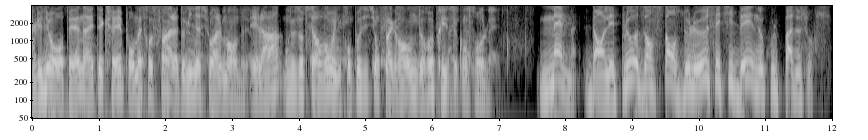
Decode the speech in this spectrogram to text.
L'Union européenne a été créée pour mettre fin à la domination allemande. Et là, nous observons une proposition flagrante de reprise de contrôle. Même dans les plus hautes instances de l'UE, cette idée ne coule pas de source.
